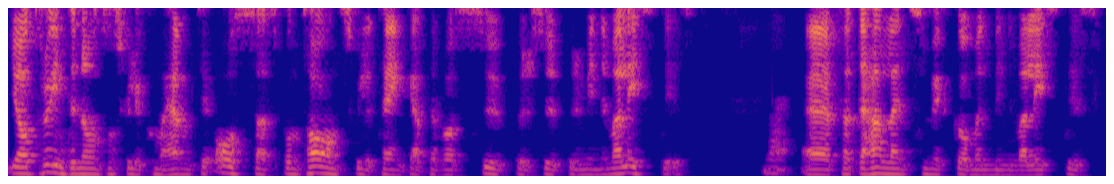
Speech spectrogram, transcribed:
jag tror inte någon som skulle komma hem till oss att spontant skulle tänka att det var super, super minimalistiskt. Eh, för att det handlar inte så mycket om en minimalistisk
